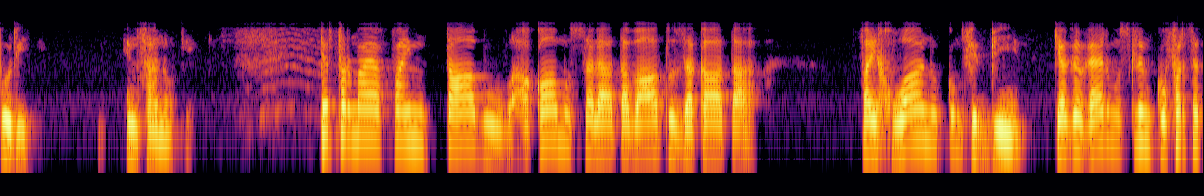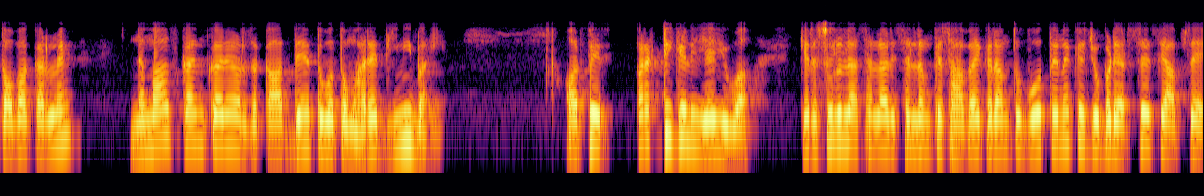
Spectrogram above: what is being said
पूरी इंसानों की। फिर फरमाया, फ़ाइन ताबू अकामसलात ज़क़ाता फ़ैखवानुकुम फिद्दीन कि अगर गैर मुस्लिम कुफर से तोबा कर लें, नमाज़ कायम करें और ज़क़़त दें तो वो तुम्हारे दीनी भाई और फिर प्रैक्टिकली यही हुआ कि रसूलुल्लाह सल्लल्लाहु अलैहि वसल्लम के सहाबा करम तो वो थे ना कि जो बड़े अरसे से आपसे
